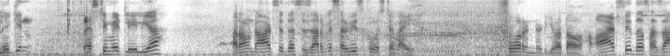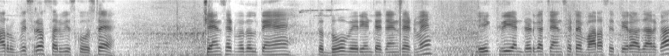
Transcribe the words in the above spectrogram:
लेकिन एस्टिमेट ले लिया। अराउंड आठ से दस हज़ार रुपये सर्विस कॉस्ट है भाई। फोर हंड्रेड की बताओ। आठ से दस हज़ार रुपये सिर्फ़ सर्विस कॉस्ट है। चैन सेट बदलते हैं तो दो वेरिएंट है चैन सेट में। एक थ्री हंड्रेड का चैन सेट है बारह से तेरह हज़ार का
